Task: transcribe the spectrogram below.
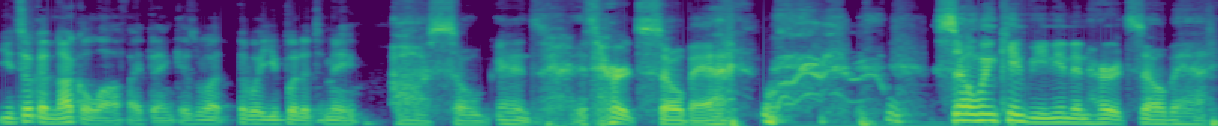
You took a knuckle off, I think, is what the way you put it to me. Oh, so and it, it hurts so bad, so inconvenient and hurts so bad.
